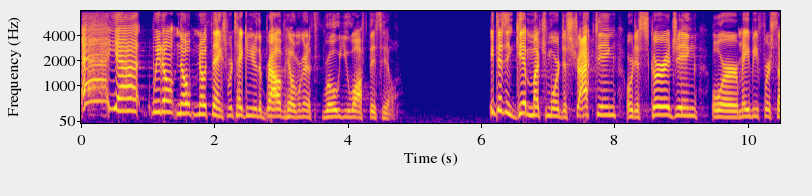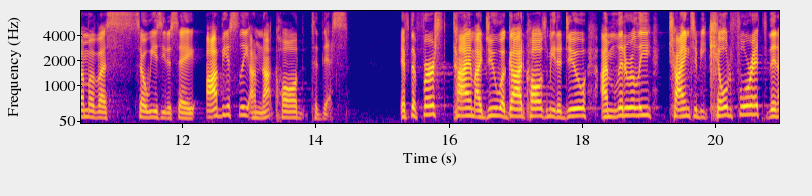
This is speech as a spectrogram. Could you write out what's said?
eh, yeah, we don't, nope, no thanks. We're taking you to the brow of hill and we're going to throw you off this hill. It doesn't get much more distracting or discouraging, or maybe for some of us, so easy to say, obviously, I'm not called to this. If the first time I do what God calls me to do, I'm literally trying to be killed for it, then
